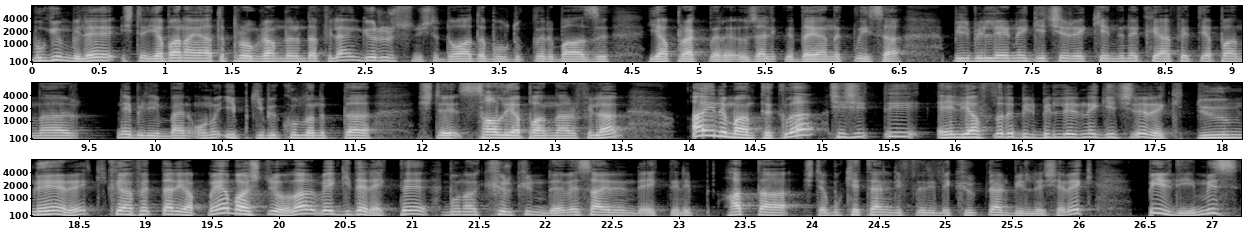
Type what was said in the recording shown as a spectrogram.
Bugün bile işte yaban hayatı programlarında filan görürsün. İşte doğada buldukları bazı yaprakları özellikle dayanıklıysa birbirlerine geçirerek kendine kıyafet yapanlar ne bileyim ben onu ip gibi kullanıp da işte sal yapanlar filan. Aynı mantıkla çeşitli elyafları birbirlerine geçirerek, düğümleyerek kıyafetler yapmaya başlıyorlar ve giderek de buna kürkün de vesairenin de eklenip hatta işte bu keten lifleriyle kürkler birleşerek bildiğimiz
